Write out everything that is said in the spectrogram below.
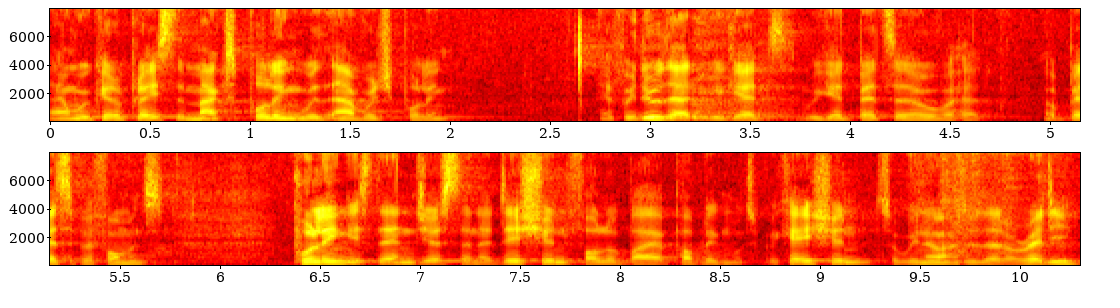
and we could replace the max pooling with average pooling. If we do that, we get, we get better overhead, or better performance. Pooling is then just an addition followed by a public multiplication, so we know how to do that already.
